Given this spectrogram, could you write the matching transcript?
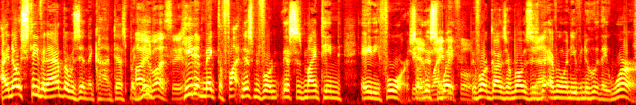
I know Steven Adler was in the contest, but Oh, he, he was, he yeah. didn't make the final. This before this is 1984, so Yeah, this way is way before. before Guns N' Roses. Yeah. Everyone even knew who they were.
